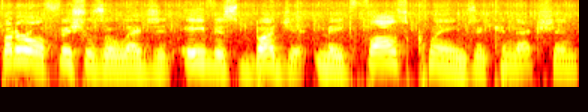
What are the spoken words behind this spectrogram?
Federal officials allege that Avis Budget made false claims in connection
